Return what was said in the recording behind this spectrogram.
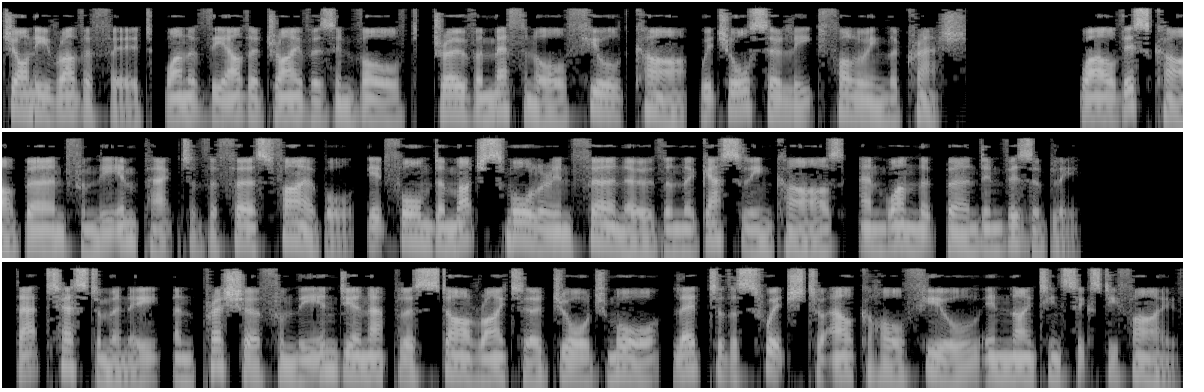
Johnny Rutherford, one of the other drivers involved, drove a methanol-fueled car, which also leaked following the crash. While this car burned from the impact of the first fireball, it formed a much smaller inferno than the gasoline cars, and one that burned invisibly. That testimony, and pressure from the Indianapolis Star writer George Moore, led to the switch to alcohol fuel in 1965.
